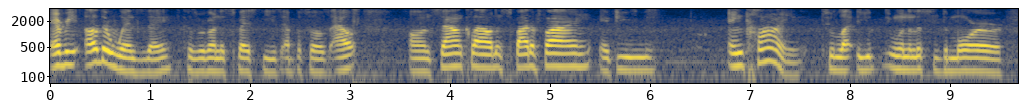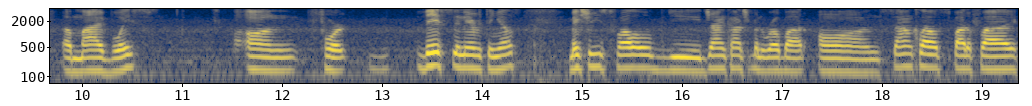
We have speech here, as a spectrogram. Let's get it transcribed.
every other Wednesday because we're going to space these episodes out on SoundCloud and Spotify. If you incline to like, you, you want to listen to more of my voice on for this and everything else. Make sure you follow the Giant Contraband Robot on SoundCloud, Spotify.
